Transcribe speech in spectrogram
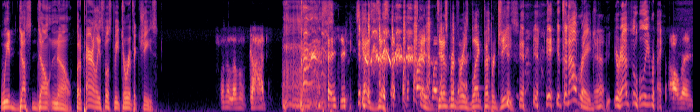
We just don't know. But apparently, it's supposed to be terrific cheese. For the love of God. Thank you. This guy's, des- this guy's desperate for his black pepper cheese. it's an outrage. You're absolutely right. Outrage.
